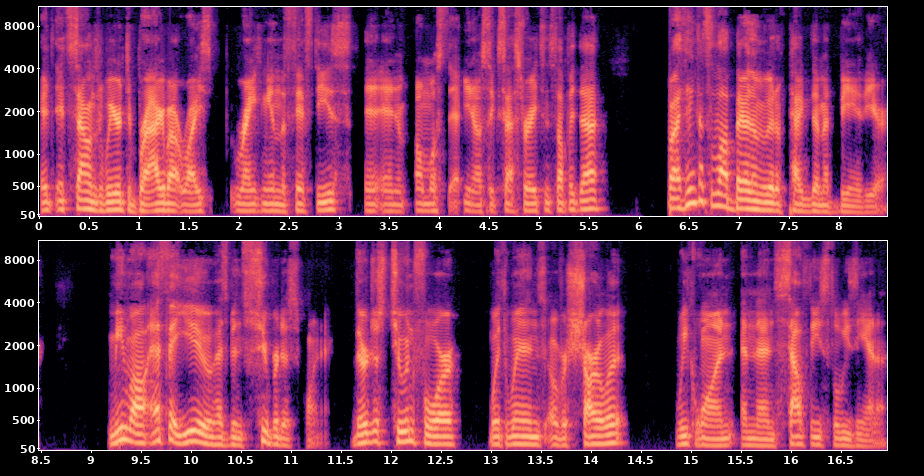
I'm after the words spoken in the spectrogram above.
it, it sounds weird to brag about Rice ranking in the 50s and, and almost you know success rates and stuff like that. But I think that's a lot better than we would have pegged them at the beginning of the year. Meanwhile, FAU has been super disappointing. They're just two and four with wins over Charlotte week one and then Southeast Louisiana.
